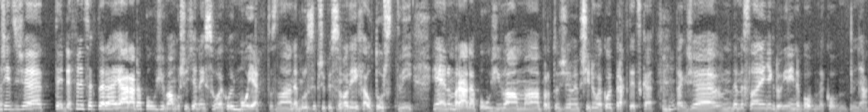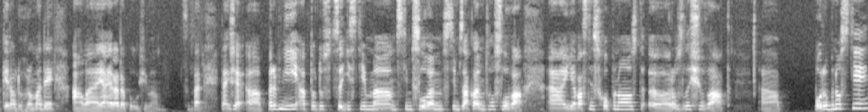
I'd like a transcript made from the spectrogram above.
říct, že ty definice, které já ráda používám, určitě nejsou jakoby moje. To znamená, nebudu si připisovat mm-hmm. jejich autorství. Já jenom ráda používám, eh, protože mi přijdou jakoby praktické. Mm-hmm. Takže vymyslel je někdo jiný, nebo jako nějaký dal dohromady, ale já je ráda používám. Super. Takže eh, první, a to dost sedí s tím, eh, s tím slovem, s tím základem toho slova, eh, je vlastně schopnost rozlišovat podobnosti,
